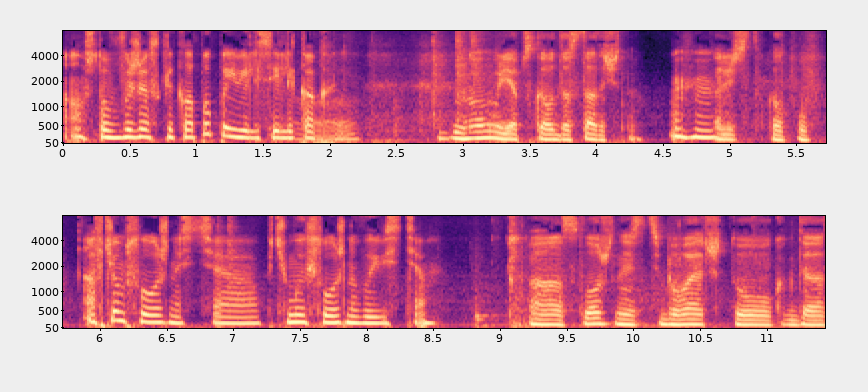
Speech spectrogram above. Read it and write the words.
А что, в Ижевске клопы появились или как? Ну, я бы сказал, достаточно угу. количество колпов. А в чем сложность? А почему их сложно вывести? А сложность бывает, что когда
